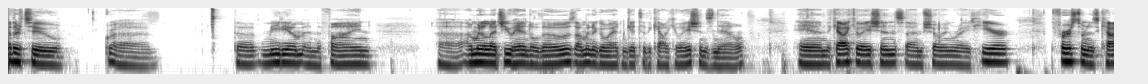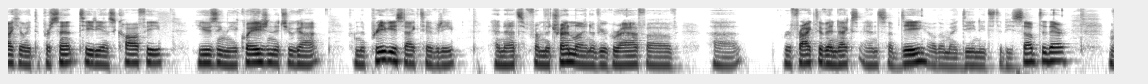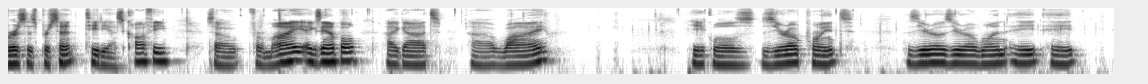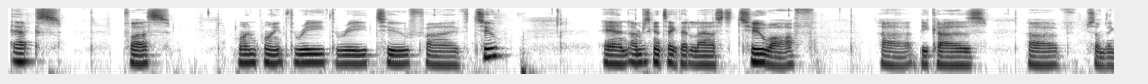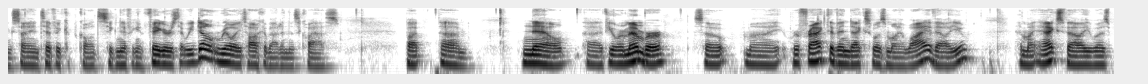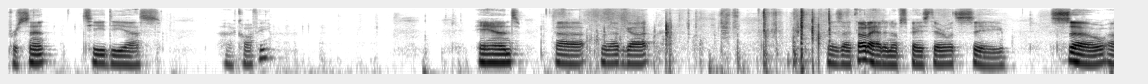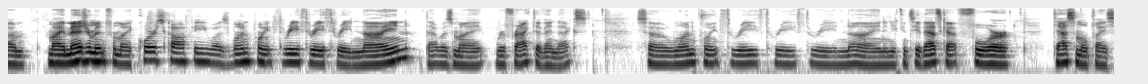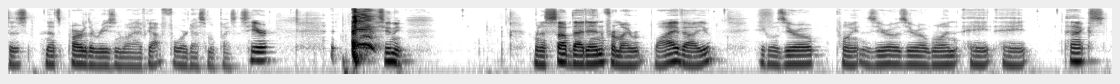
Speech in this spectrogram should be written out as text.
other two, uh, the medium and the fine, uh, I'm going to let you handle those. I'm going to go ahead and get to the calculations now. And the calculations I'm showing right here. The first one is calculate the percent TDS coffee using the equation that you got from the previous activity, and that's from the trend line of your graph of uh, refractive index and sub d, although my d needs to be sub to there, versus percent TDS coffee. So for my example, I got uh, y equals 0 0.00188x plus 1.33252. And I'm just going to take that last 2 off uh, because of something scientific called significant figures that we don't really talk about in this class. But um, now, uh, if you remember, so my refractive index was my y value, and my x value was percent TDS uh, coffee. And uh, what I've got is I thought I had enough space there. Let's see. So um, my measurement for my coarse coffee was 1.3339. That was my refractive index. So 1.3339, and you can see that's got four decimal places, and that's part of the reason why I've got four decimal places here. Excuse me. I'm going to sub that in for my y value equals 0 0.00188x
